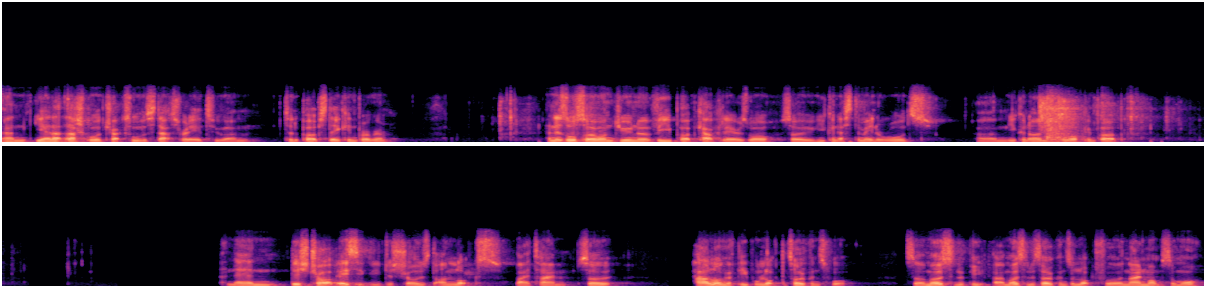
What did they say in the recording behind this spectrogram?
And yeah, that dashboard tracks all the stats related to um, to the perp staking program. And there's also on Dune a VPerp calculator as well. So you can estimate the rewards. Um, you can earn the lock in perp. And then this chart basically just shows the unlocks by time. So how long have people locked the tokens for? So most of the uh, most of the tokens are locked for nine months or more.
